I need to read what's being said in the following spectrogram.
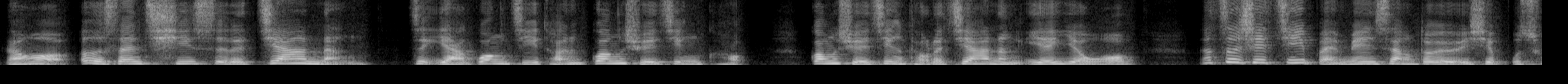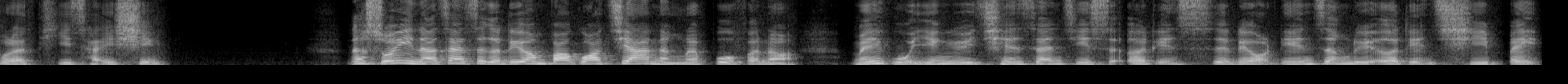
然后二三七四的佳能，这亚光集团光学进口、光学镜头的佳能也有哦。那这些基本面上都有一些不错的题材性。那所以呢，在这个地方，包括佳能的部分呢，每股盈余前三季是二点四六，年增率二点七倍。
